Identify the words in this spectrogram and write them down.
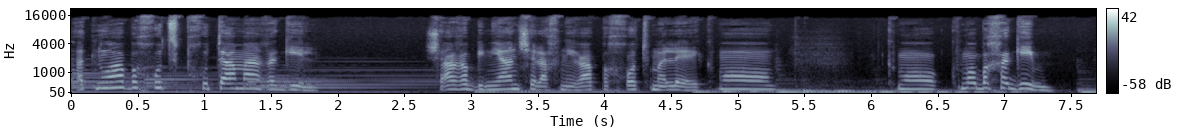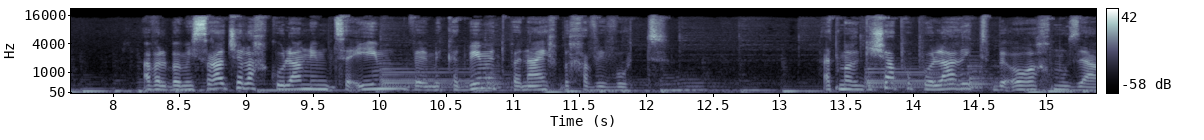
התנועה בחוץ פחותה מהרגיל. שאר הבניין שלך נראה פחות מלא, כמו... כמו... כמו בחגים. אבל במשרד שלך כולם נמצאים והם מקדמים את פנייך בחביבות. את מרגישה פופולרית באורח מוזר.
